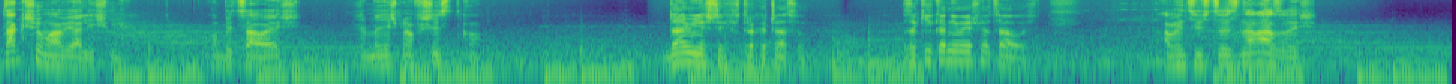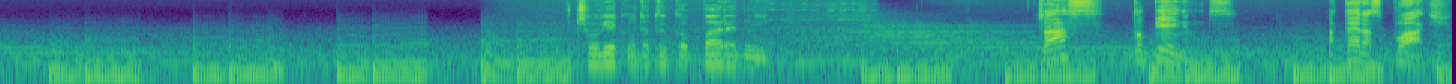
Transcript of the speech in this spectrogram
tak się umawialiśmy. Obiecałeś, że będziesz miał wszystko. Daj mi jeszcze trochę czasu. Za kilka dni będziesz miał całość. A więc już coś znalazłeś. Człowieku, to tylko parę dni. Czas to pieniądz. A teraz płać.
